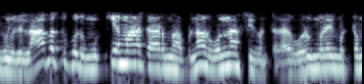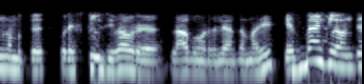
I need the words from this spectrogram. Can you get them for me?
இவங்களுக்கு லாபத்துக்கு ஒரு முக்கியமான காரணம் அப்படின்னா ஒரு ஒன் ஆஃப் ஈவெண்ட் அதாவது ஒரு முறை மட்டும் நமக்கு ஒரு எக்ஸ்க்ளூசிவா ஒரு லாபம் வருது இல்லையா? அந்த மாதிரி. எஸ் பேங்க்ல வந்து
